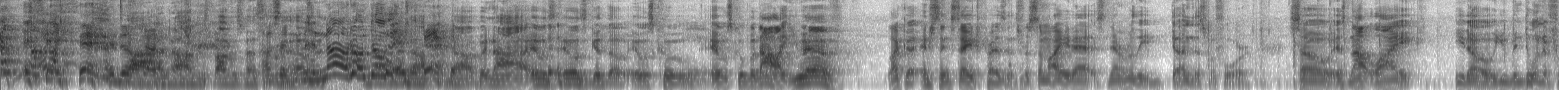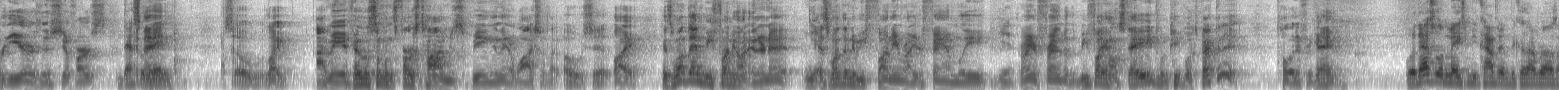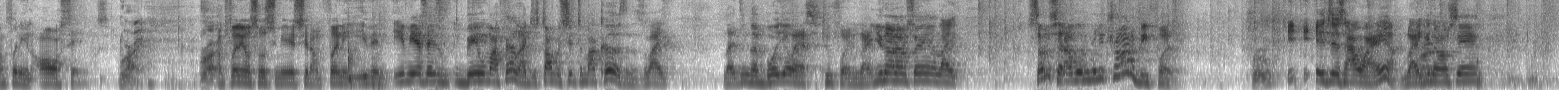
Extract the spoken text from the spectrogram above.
Nah, nah, I'm just, I'm just messing I said, around. no, don't do it. nah, nah, but nah, it was it was good though. It was cool. It was cool. But nah, like you have like an interesting stage presence for somebody that's never really done this before. So it's not like you know you've been doing it for years. It's your first. That's what thing. made- So like. I mean, if it was someone's first time just being in there watching, it's like, oh shit! Like, it's one thing to be funny on internet. Yeah. It's one thing to be funny around your family, Yeah. around your friends, but to be funny on stage when people expecting it, totally different game. Well, that's what makes me confident because I realize I'm funny in all settings. Right. Right. I'm funny on social media shit. I'm funny even even if it's being with my family, like just talking shit to my cousins. Like like them like boy, your ass is too funny. Like you know what I'm saying? Like some shit I wasn't really trying to be funny. True. It- it- it's just how I am. Like you know what I'm saying?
